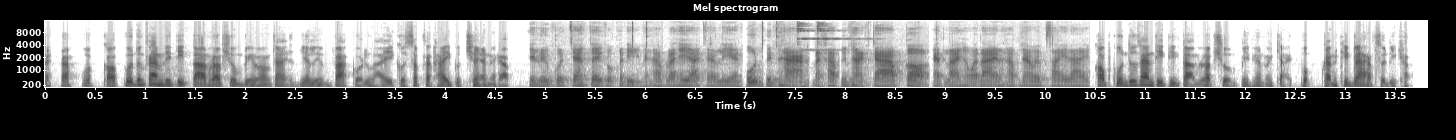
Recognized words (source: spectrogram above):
นะครับขอบคุณทุกท่านที่ติดตามรับชมเป็นกำลังใจ อย่าลืมฝากกดไลค์กด subscribe กดแชร์นะครับอย่าลืมกดแจ้งเตือนกดกระดิ่งนะครับและถ้าอยากจะเรียนหุ้นพื้นฐานนะครับพื้นฐานกราฟก็แอดไลน์เข้ามาได้นะครับหน้าเว็บไซต์ได้ขอบคุณทุกท่านที่ติดตามรับชมเป็นกำลังใจพบกันที่หน้าครับสวัสดีครับ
